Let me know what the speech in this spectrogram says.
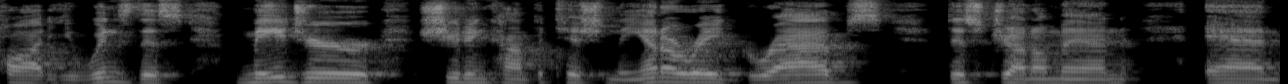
taught. He wins this major shooting competition. The NRA grabs this gentleman and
